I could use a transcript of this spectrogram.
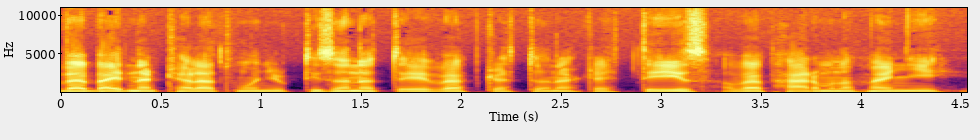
Web 1-nek kellett mondjuk 15 év, Web 2-nek egy 10, a Web 3-nak mennyi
